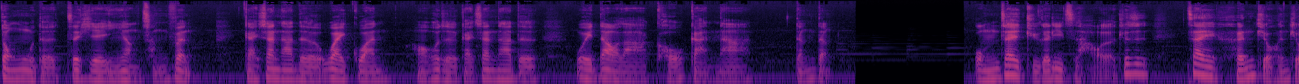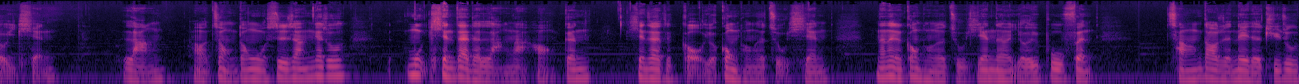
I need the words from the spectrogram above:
动物的这些营养成分，改善它的外观，哦，或者改善它的味道啦、口感啊等等。我们再举个例子好了，就是在很久很久以前，狼，哦，这种动物，事实上应该说，目现在的狼啦，哦，跟现在的狗有共同的祖先。那那个共同的祖先呢，有一部分。常到人类的居住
